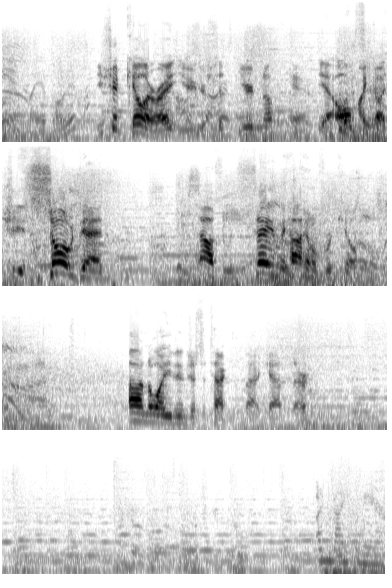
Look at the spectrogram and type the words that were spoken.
And my opponent? You should kill her, right? You, you're sit- you're enough. Yeah. Yeah. Oh my god, she is so dead. That was some insanely high overkill. I don't know why you didn't just attack the fat cat there. Because there's not much you can do. A nightmare.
